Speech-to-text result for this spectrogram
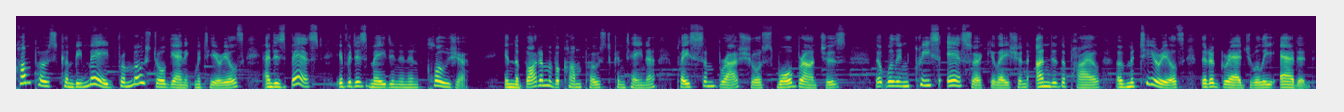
Compost can be made from most organic materials and is best if it is made in an enclosure. In the bottom of a compost container, place some brush or small branches that will increase air circulation under the pile of materials that are gradually added.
